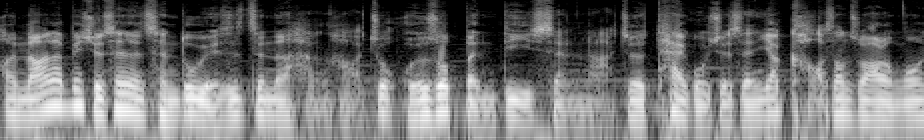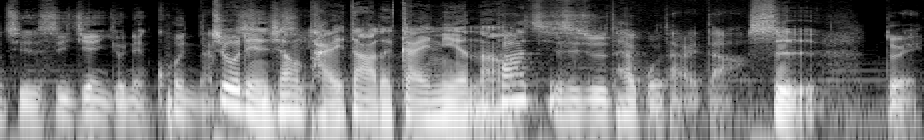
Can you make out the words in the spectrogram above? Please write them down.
然后那边学生的程度也是真的很好。就我是说本地生啦，就是泰国学生要考上抓龙宫，其实是一件有点困难，就有点像台大的概念啊。它其实就是泰国台大，是对。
